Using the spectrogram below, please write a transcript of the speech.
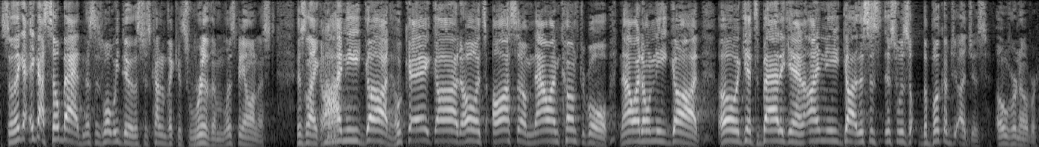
So they got, it got so bad, and this is what we do. This is kind of like its rhythm. Let's be honest. It's like, oh, I need God. Okay, God. Oh, it's awesome. Now I'm comfortable. Now I don't need God. Oh, it gets bad again. I need God. This is, this was the book of Judges over and over.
